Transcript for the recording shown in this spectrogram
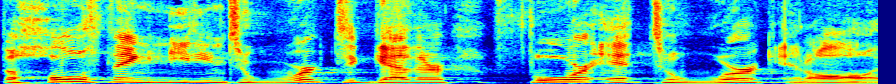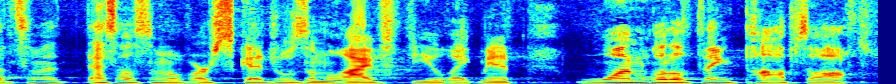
the whole thing needing to work together for it to work at all. And of, that's how some of our schedules and lives feel like. Man, if one little thing pops off,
